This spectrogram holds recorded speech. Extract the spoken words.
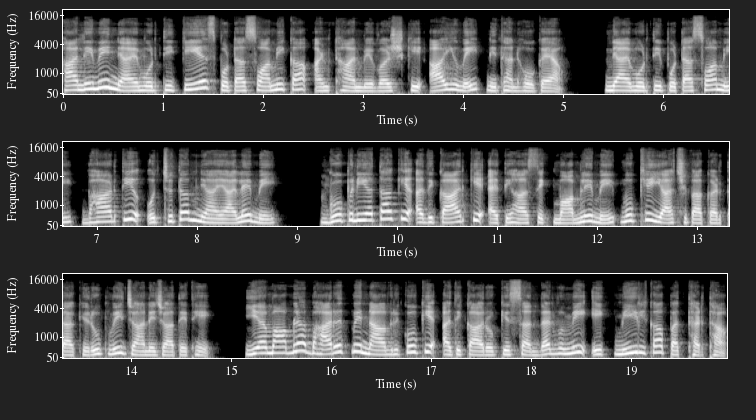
हाल ही में न्यायमूर्ति के एस पोटास्वामी का अंठानवे वर्ष की आयु में निधन हो गया। न्यायमूर्ति पोटास्वामी भारतीय उच्चतम न्यायालय में गोपनीयता के अधिकार के ऐतिहासिक मामले में मुख्य याचिकाकर्ता के रूप में जाने जाते थे। यह मामला भारत में नागरिकों के अधिकारों के संदर्भ में एक मील का पत्थर था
